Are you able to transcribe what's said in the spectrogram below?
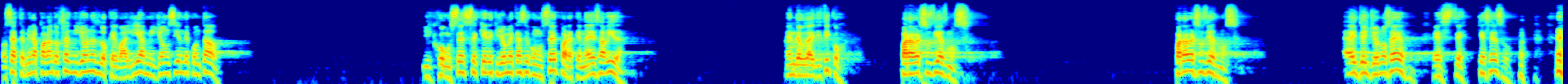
O sea, termina pagando 3 millones lo que valía millón cien de contado. Y con usted se quiere que yo me case con usted para que me dé esa vida. Endeudaditico. Para ver sus diezmos. Para ver sus diezmos. yo no sé, este, ¿qué es eso? ¿Qué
